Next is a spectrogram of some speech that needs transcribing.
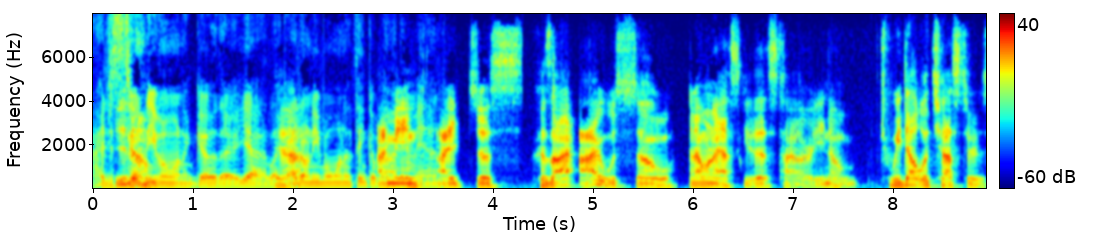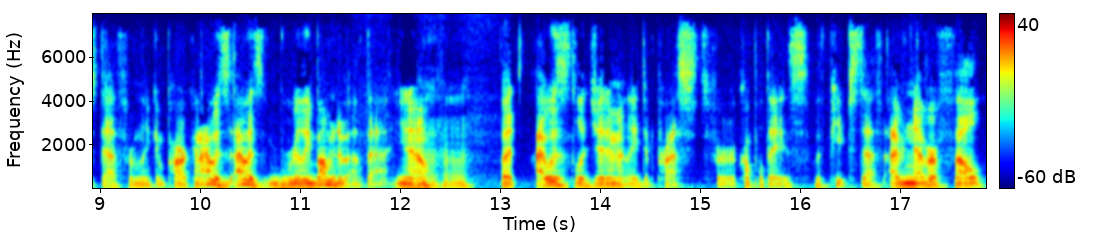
I just You don't know? even want to go there. Yeah, like I don't even want to think about it, I mean, it. I just because I I was so, and I want to ask you this, Tyler. You know, we dealt with Chester's death from Linkin Park, and I was I was really bummed about that. You know, Mhm. but I was legitimately depressed for a couple days with Peep's death. I've never felt.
